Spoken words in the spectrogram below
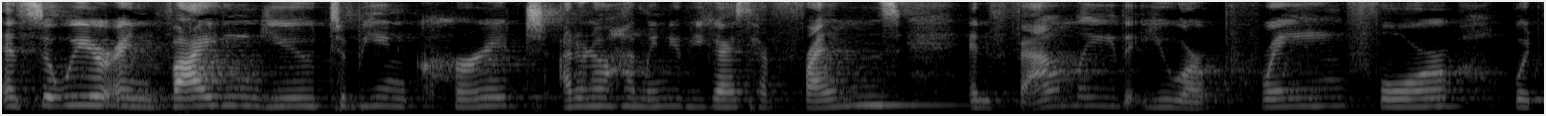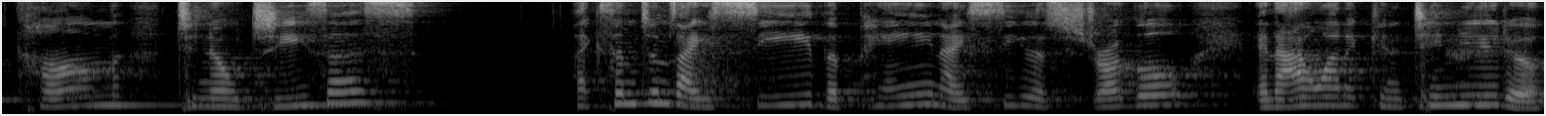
And so we are inviting you to be encouraged. I don't know how many of you guys have friends and family that you are praying for would come to know Jesus. Like sometimes I see the pain, I see the struggle, and I want to continue to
